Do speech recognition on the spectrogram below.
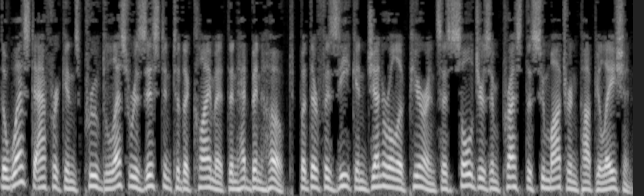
The West Africans proved less resistant to the climate than had been hoped, but their physique and general appearance as soldiers impressed the Sumatran population.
